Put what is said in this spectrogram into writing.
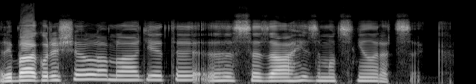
Rybák odešel a mláděte se záhy zmocnil recek.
